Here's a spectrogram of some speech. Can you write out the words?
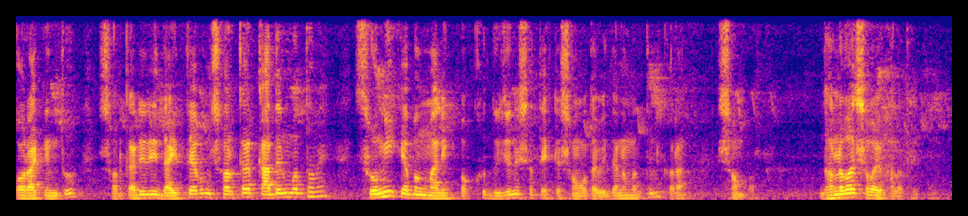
করা কিন্তু সরকারেরই দায়িত্ব এবং সরকার কাদের মাধ্যমে? শ্রমিক এবং মালিক পক্ষ দুজনের সাথে একটা সমতা বিধানের মাধ্যমে করা সম্ভব। ধন্যবাদ, সবাই ভালো থাকবেন।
